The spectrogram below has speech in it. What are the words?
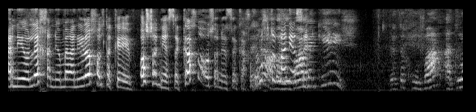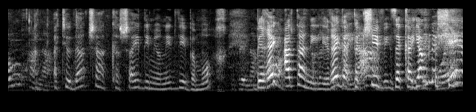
אני הולך, אני אומר, אני לא יכול את הכאב. או שאני אעשה ככה, או שאני אעשה ככה. זה לא חשוב אבל מה אני הוא בא אעשה. מקיש. את יודעת איך הוא בא? את לא מוכנה. את יודעת שהקשה היא דמיונית והיא במוח? זה נכון. ברגע, אל תעני לי, רגע, קיים. תקשיבי, זה קיים לשנייה.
